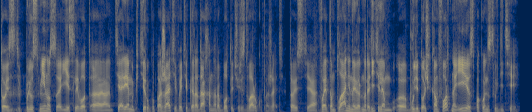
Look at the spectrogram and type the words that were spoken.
То есть mm-hmm. плюс-минус, э, если вот э, теорема пяти рукопожатий в этих городах, она работает через два рукопожатия. То есть э, в этом плане, наверное, родителям э, будет очень комфортно и спокойно своих детей.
